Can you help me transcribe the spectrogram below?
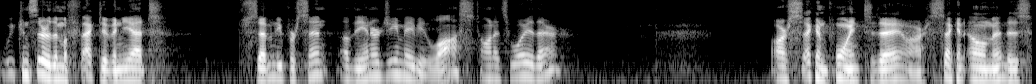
we consider them effective, and yet 70% of the energy may be lost on its way there. Our second point today, our second element, is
